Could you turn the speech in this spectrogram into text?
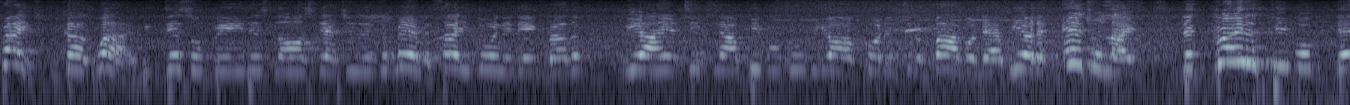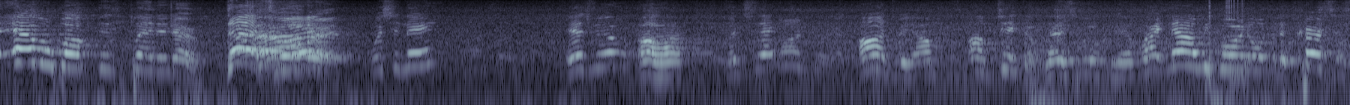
Christ. Because why? We disobeyed His law, statutes, and commandments. How you doing today, brother? We out here teaching our people who we are according to the Bible. That we are the Israelites, the greatest people that ever walked this planet Earth. That's right. What's your name? Israel? Uh-huh. What you say? Andre. Andre, I'm, I'm Jacob. Nice to meet you. Right now we're going over the curses,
